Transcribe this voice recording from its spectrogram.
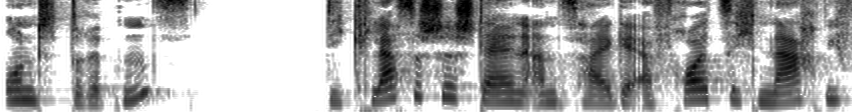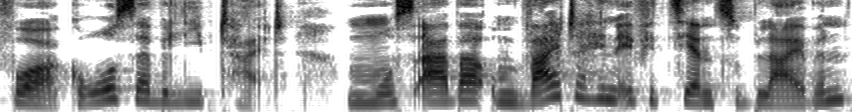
Und drittens, die klassische Stellenanzeige erfreut sich nach wie vor großer Beliebtheit, muss aber, um weiterhin effizient zu bleiben,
